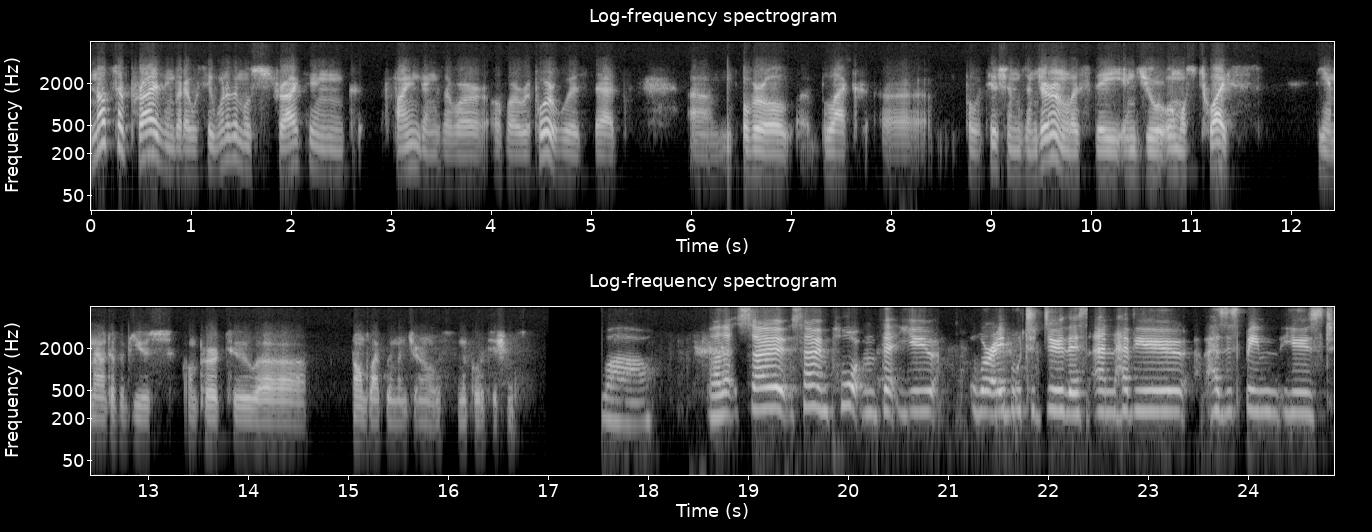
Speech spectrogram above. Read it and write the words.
not surprising, but I would say one of the most striking findings of our of our report was that um, overall, uh, black uh, politicians and journalists they endure almost twice the amount of abuse compared to uh, non-black women journalists and politicians. Wow. Well, that's so so important that you were able to do this. And have you has this been used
